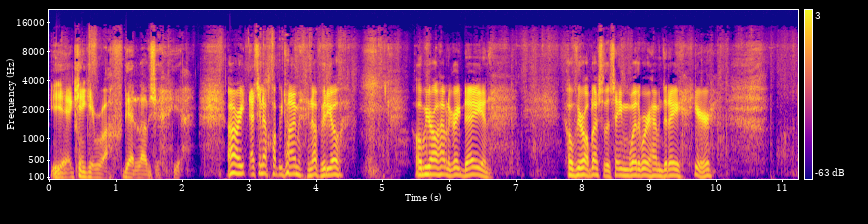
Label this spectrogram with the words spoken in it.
Yeah, it can't get rough. Dad loves you. Yeah. All right, that's enough puppy time. Enough video. Hope you're all having a great day and hope you're all blessed with the same weather we're having today here.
